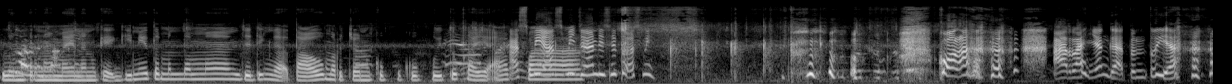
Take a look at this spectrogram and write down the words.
belum pernah mainan kayak gini teman-teman. Jadi nggak tahu mercon kupu-kupu itu kayak apa. Asmi, Asmi jangan di situ Asmi. Kok arahnya nggak tentu ya?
